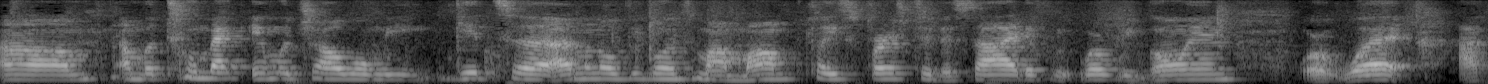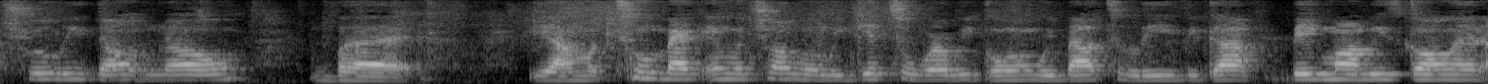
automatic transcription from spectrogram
Um, I'm gonna tune back in with y'all when we get to. I don't know if we're going to my mom's place first to decide if we, where we going or what. I truly don't know, but yeah, I'm gonna tune back in with y'all when we get to where we going. We about to leave. We got big mommy's going.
